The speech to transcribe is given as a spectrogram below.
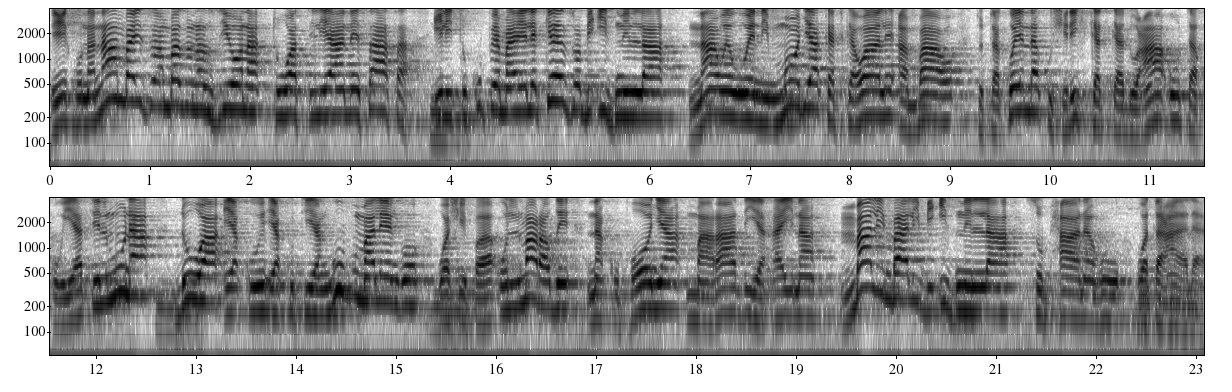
E, kuna namba hizo ambazo unaziona, tuwasiliane sasa ili tukupe maelekezo biidhnillah, nawe uwe ni mmoja katika wale ambao tutakwenda kushiriki katika duau taqwiyatil muna, dua ya, ku, ya kutia nguvu malengo wa shifaul maradhi na kuponya maradhi ya aina mbalimbali biidhnillah subhanahu wa ta'ala.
